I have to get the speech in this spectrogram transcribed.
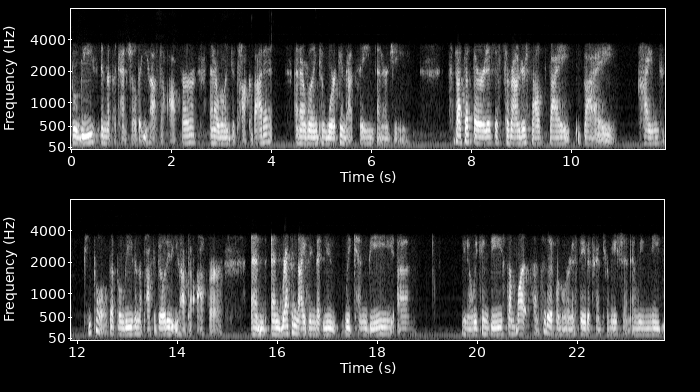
believe in the potential that you have to offer and are willing to talk about it and are willing to work in that same energy that's a third is just surround yourself by by kind people that believe in the possibility that you have to offer and and recognizing that you we can be um, you know we can be somewhat sensitive when we're in a state of transformation and we need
